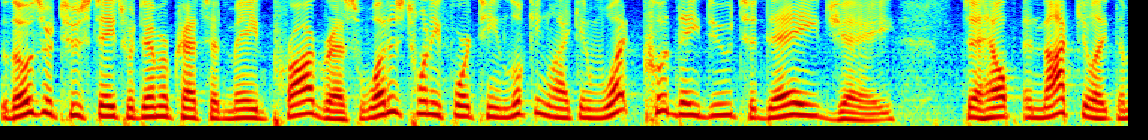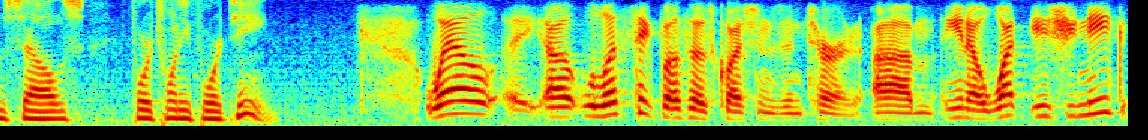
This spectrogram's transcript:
Those are two states where Democrats had made progress. What is 2014 looking like, and what could they do today, Jay, to help inoculate themselves for 2014? Well, uh, well, let's take both those questions in turn. Um, you know, what is unique,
